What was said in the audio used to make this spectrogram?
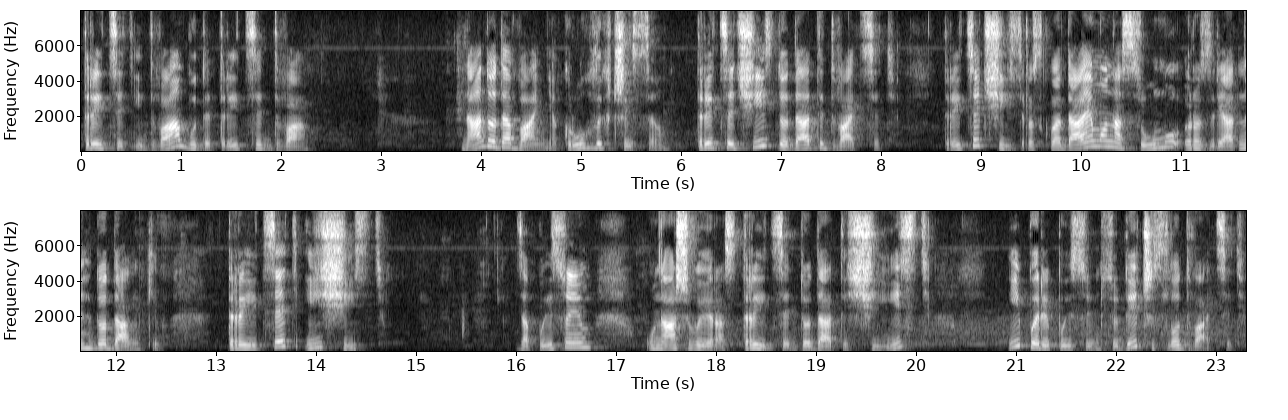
30 і 2 буде 32. На додавання круглих чисел. 36 додати 20. 36 розкладаємо на суму розрядних доданків. 30 і 6. Записуємо у наш вираз 30 додати 6 і переписуємо сюди число 20.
